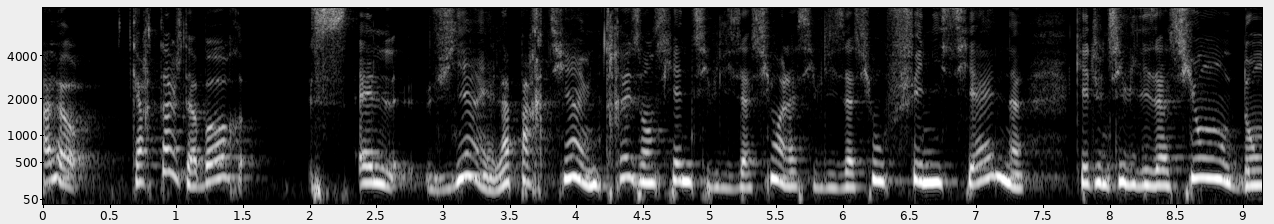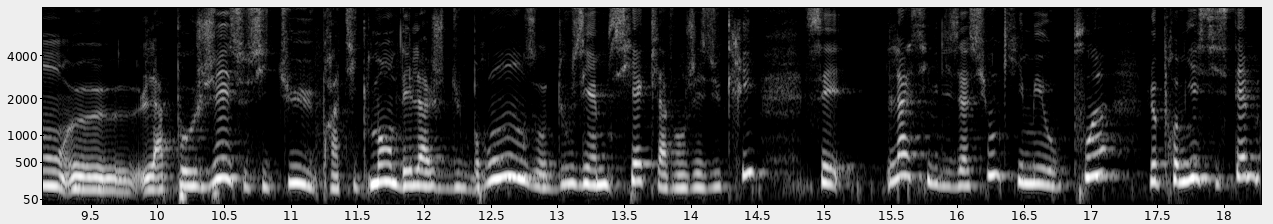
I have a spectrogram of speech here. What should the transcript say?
Alors, Carthage d'abord, elle vient, elle appartient à une très ancienne civilisation, à la civilisation phénicienne, qui est une civilisation dont euh, l'apogée se situe pratiquement dès l'âge du bronze, au XIIe siècle avant Jésus-Christ. C'est la civilisation qui met au point le premier système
